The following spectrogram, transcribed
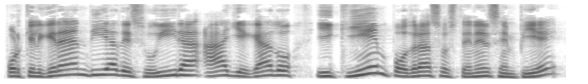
porque el gran día de su ira ha llegado y ¿quién podrá sostenerse en pie?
